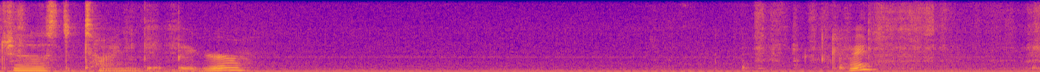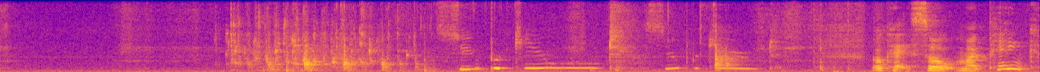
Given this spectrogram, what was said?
just a tiny bit bigger. Okay. Super cute, super cute. Okay, so my pink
